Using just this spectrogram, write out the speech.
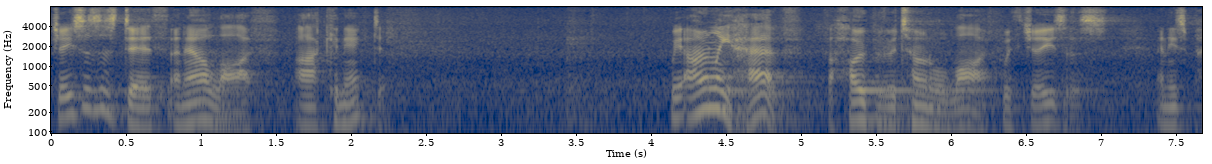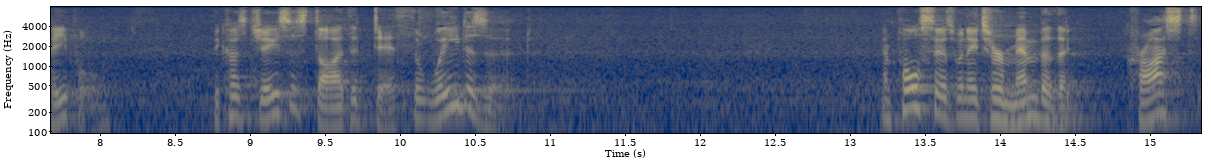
Jesus' death and our life are connected. We only have the hope of eternal life with Jesus and his people because Jesus died the death that we deserved. And Paul says we need to remember that Christ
